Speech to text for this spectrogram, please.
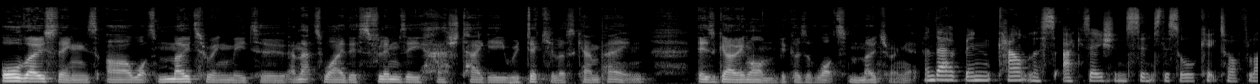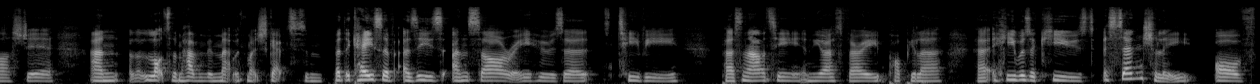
All those things are what's motoring Me Too, and that's why this flimsy, hashtaggy, ridiculous campaign is going on because of what's motoring it. And there have been countless accusations since this all kicked off last year, and lots of them haven't been met with much skepticism. But the case of Aziz Ansari, who is a TV personality in the US, very popular, uh, he was accused essentially of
